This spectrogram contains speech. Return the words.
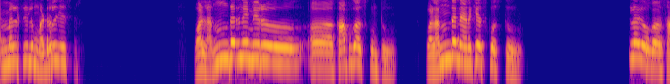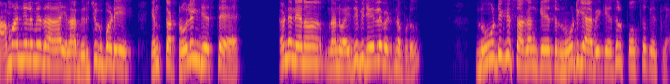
ఎమ్మెల్సీలు మర్డర్లు చేశారు. వాళ్ళందరినీ మీరు కాపు కాసుకుంటూ వాళ్ళందరినీ వెనకేసుకొస్తూ ఇలాగ ఒక సామాన్యుల మీద ఇలా విరుచుకుపడి ఇంత ట్రోలింగ్ చేస్తే అంటే నేను నన్ను వైసీపీ జైల్లో పెట్టినప్పుడు నూటికి సగం కేసులు నూటికి యాభై కేసులు పోక్సో కేసులే.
